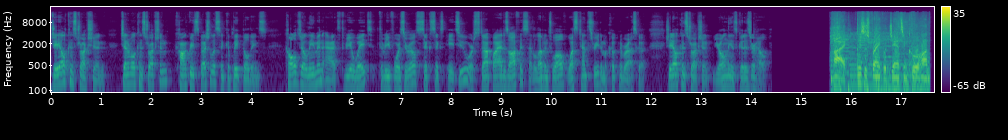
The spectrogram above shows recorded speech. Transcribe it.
JL Construction, General Construction, Concrete Specialists, and Complete Buildings. Call Joe Lehman at 308 340 6682 or stop by at his office at 1112 West 10th Street in McCook, Nebraska. JL Construction, you're only as good as your help. Hi, this is Frank with Jansen Coolhahn.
